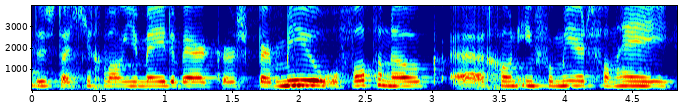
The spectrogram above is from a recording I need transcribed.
Dus dat je gewoon je medewerkers per mail of wat dan ook uh, gewoon informeert van hey,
